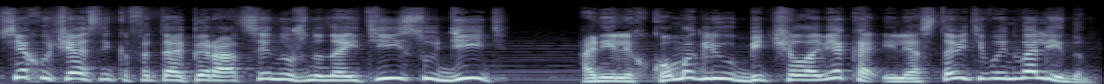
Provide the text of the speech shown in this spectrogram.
Всех участников этой операции нужно найти и судить. Они легко могли убить человека или оставить его инвалидом.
